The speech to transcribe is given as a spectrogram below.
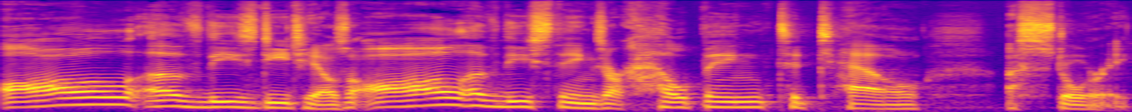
all of these details, all of these things are helping to tell a story.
